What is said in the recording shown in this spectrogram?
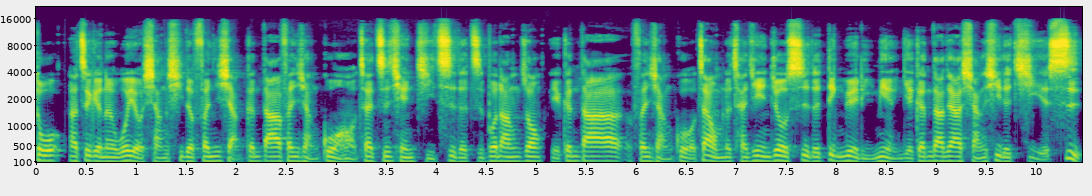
多。那这个呢？我有详细的分享，跟大家分享过哈，在之前几次的直播当中，也跟大家分享过，在我们的财经研究室的订阅里面，也跟大家详细的解释，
